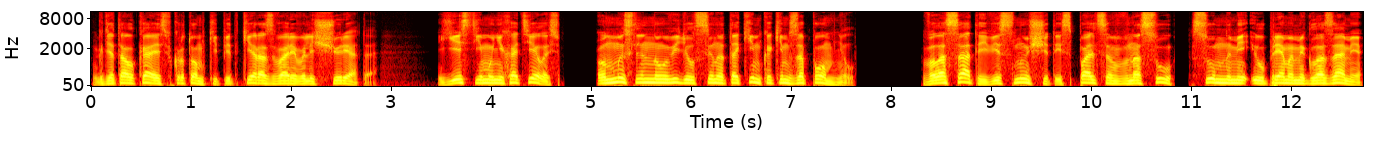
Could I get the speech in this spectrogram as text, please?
где, толкаясь в крутом кипятке, разваривались щурята. Есть ему не хотелось, он мысленно увидел сына таким, каким запомнил. Волосатый, веснущатый, с пальцем в носу, с умными и упрямыми глазами,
